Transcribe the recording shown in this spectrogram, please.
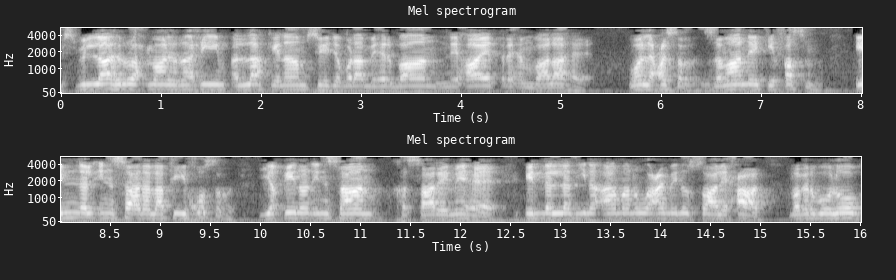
بسم اللہ الرحمن الرحیم۔ اللہ کے نام سے جو بڑا مہربان، نہایت رحم والا ہے۔ والعصر، زمانے کی قسم۔ ان الانسان لفی خسر۔ یقینا انسان خسارے میں ہے۔ الا الذين امنوا وعملوا الصالحات۔ مگر وہ لوگ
